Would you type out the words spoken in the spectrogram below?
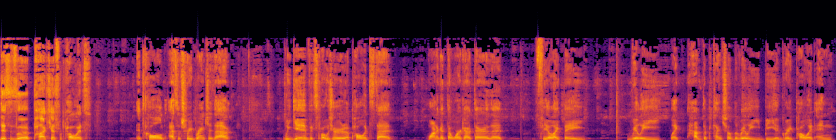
This is a podcast for poets. It's called As the Tree Branches Out. We give exposure to poets that want to get their work out there, that feel like they really like have the potential to really be a great poet and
